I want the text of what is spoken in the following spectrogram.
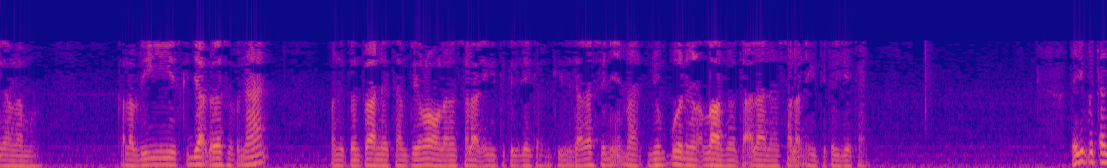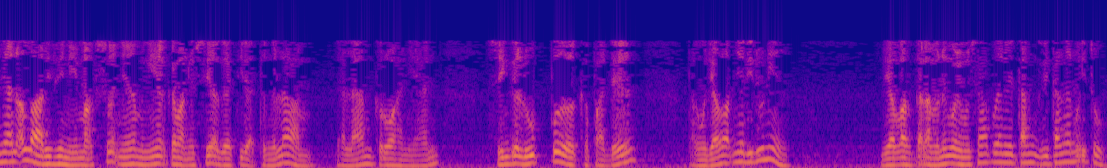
lama? Kalau berdiri sekejap Rasa penat mana tuan-tuan ada something wrong dalam salat yang kita kerjakan. Kita tak rasa nikmat Jumpa dengan Allah SWT dalam salat yang kita kerjakan. Jadi pertanyaan Allah di sini Maksudnya mengingatkan manusia agar tidak tenggelam Dalam kerohanian Sehingga lupa kepada Tanggungjawabnya di dunia. Jadi Allah SWT menunggu Musa apa yang di tanganmu itu?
